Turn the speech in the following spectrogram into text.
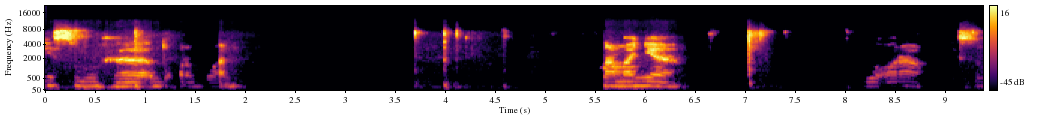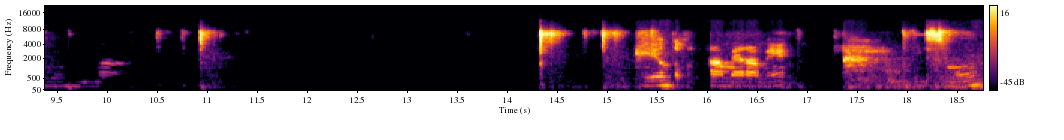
ismuha untuk perempuan. Namanya dua orang ismuhuma ini untuk rame-rame ismu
